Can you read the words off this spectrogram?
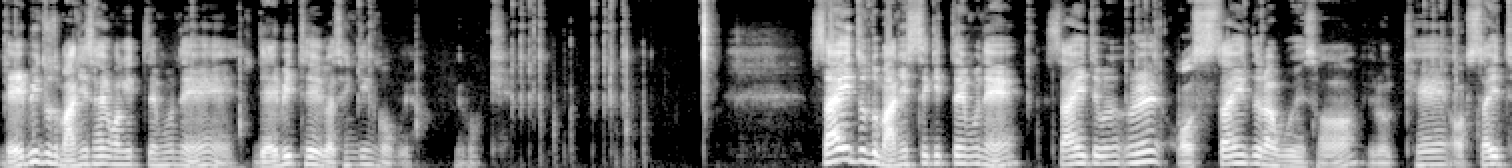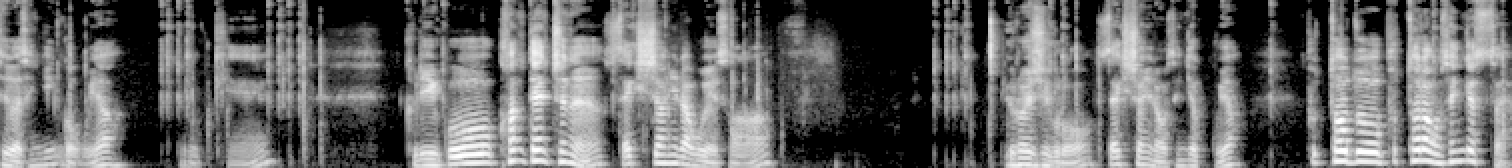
nav도 많이 사용하기 때문에 nav 태그가 생긴 거고요. 이렇게 side도 많이 쓰기 때문에 side를 aside라고 해서 이렇게 aside가 생긴 거고요. 이렇게 그리고 contents는 section이라고 해서 이런 식으로 섹션이라고 생겼고요. footer도 footer라고 생겼어요.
